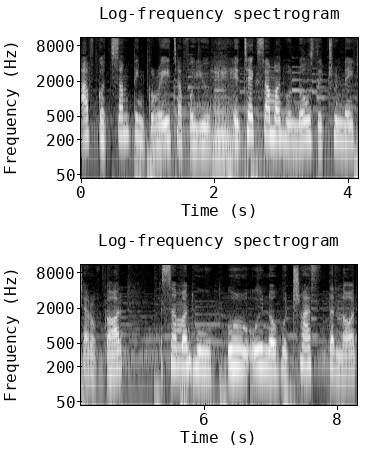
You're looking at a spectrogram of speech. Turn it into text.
I've got something greater for you. It takes someone who knows the true nature of God someone who, who you know who trusts the Lord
